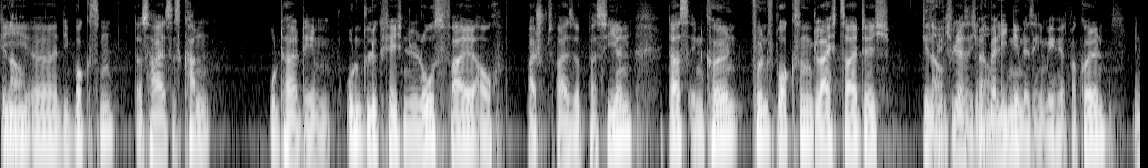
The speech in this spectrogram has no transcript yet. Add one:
die, Genau. äh, die Boxen. Das heißt, es kann unter dem unglücklichen Losfall auch beispielsweise passieren, dass in Köln fünf Boxen gleichzeitig, Genau, ich will jetzt nicht genau. mal Berlin nehmen, deswegen nehme ich jetzt mal Köln. In,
